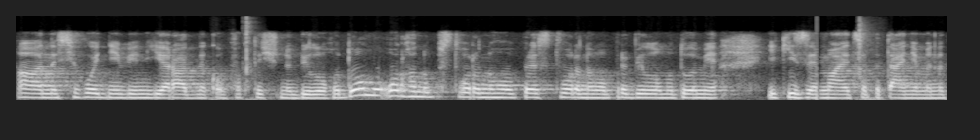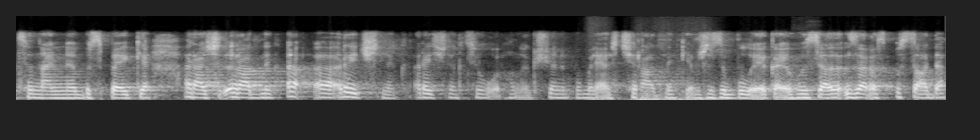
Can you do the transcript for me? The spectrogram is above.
На сьогодні він є радником фактично Білого Дому, органу створеного при створеного при Білому домі, який займається питаннями національної безпеки. Радник а, речник, речник цього органу, якщо не помиляюсь, чи радник, я вже забула, яка його за- зараз посада.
